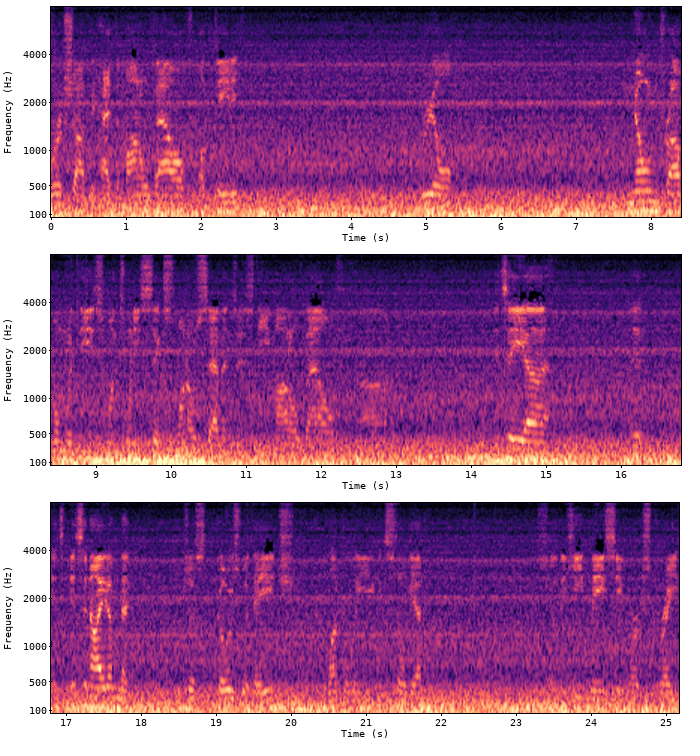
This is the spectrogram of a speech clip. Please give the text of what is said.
Workshop, it had the mono valve updated. Real known problem with these 126 107s is the mono valve. Um, it's a uh, it, it's it's an item that just goes with age. Luckily, you can still get them. So the heat AC works great.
